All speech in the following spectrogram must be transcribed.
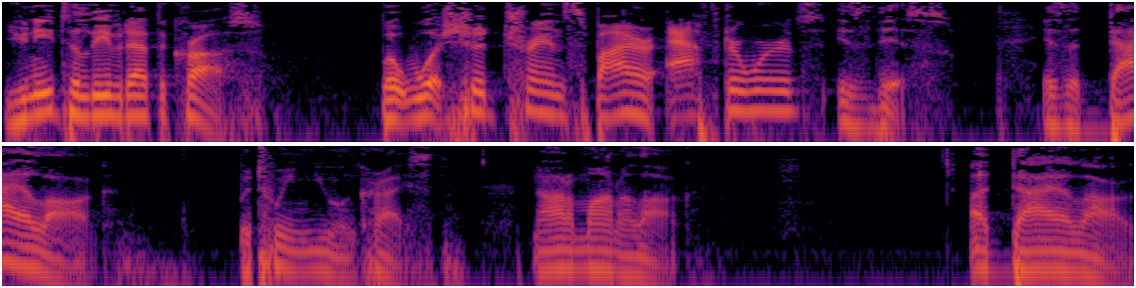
you need to leave it at the cross. But what should transpire afterwards is this, is a dialogue between you and Christ, not a monologue. A dialogue.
